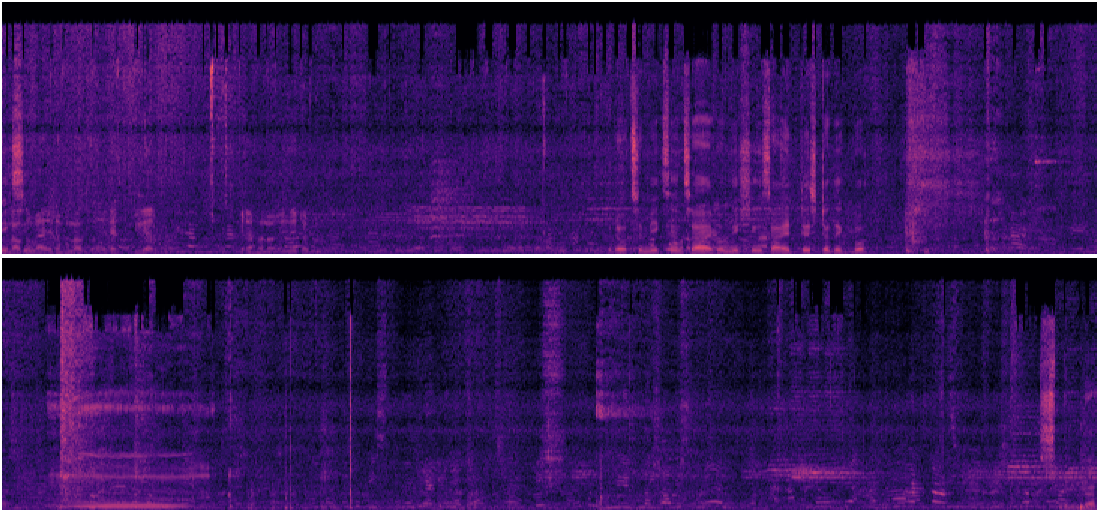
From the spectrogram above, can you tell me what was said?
মিক্সিং এটা ফেলাও এটা ক্লিয়ার করো। এটা ফেলো এই যে এটা ফেলো এটা হচ্ছে মিক্সিং চা এখন মিক্সিং চায়ের টেস্টটা দেখব। 明的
